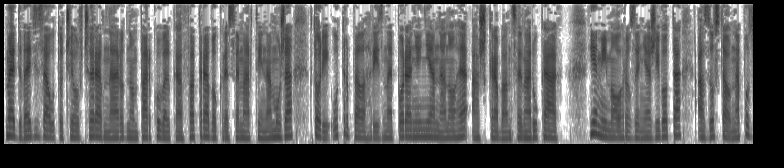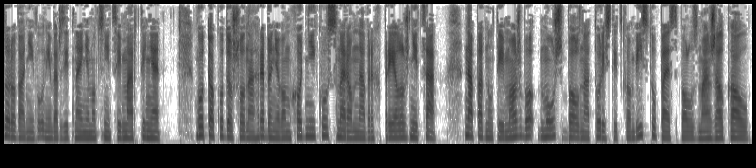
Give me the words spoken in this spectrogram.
Medveď zautočil včera v Národnom parku Veľká Fatra v okrese Martina Muža, ktorý utrpel hryzné poranenia na nohe a škrabance na rukách. Je mimo ohrozenia života a zostal na pozorovaní v univerzitnej nemocnici v Martine. K útoku došlo na hrebeňovom chodníku smerom na vrch Prieložnica. Napadnutý muž bol na turistickom výstupe spolu s manželkou.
